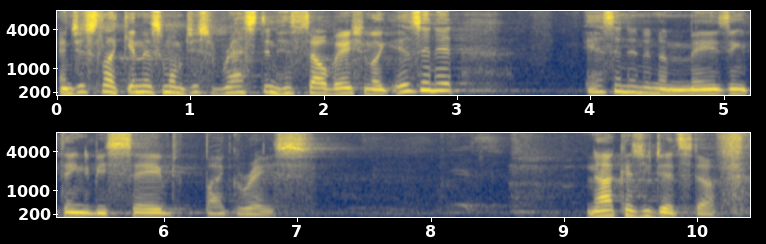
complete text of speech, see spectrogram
And just like in this moment, just rest in His salvation. Like, isn't it, isn't it an amazing thing to be saved by grace? Not because you did stuff,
